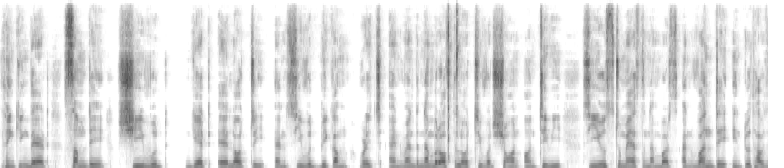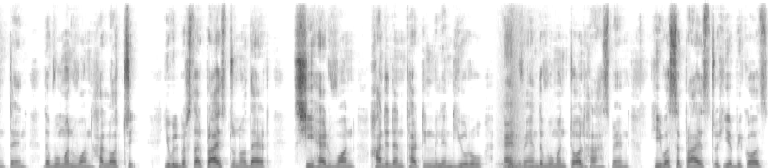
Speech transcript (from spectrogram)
thinking that someday she would get a lottery and she would become rich. And when the number of the lottery was shown on TV she used to match the numbers. And one day in 2010 the woman won her lottery. You will be surprised to know that she had won 113 million euro. And when the woman told her husband he was surprised to hear because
